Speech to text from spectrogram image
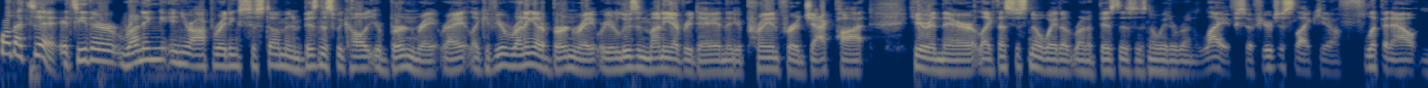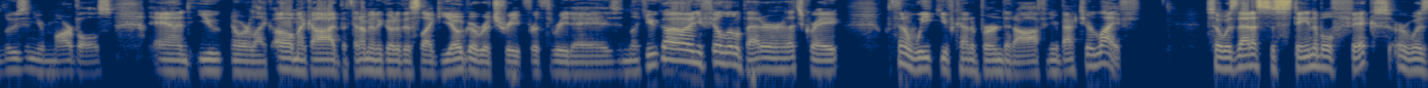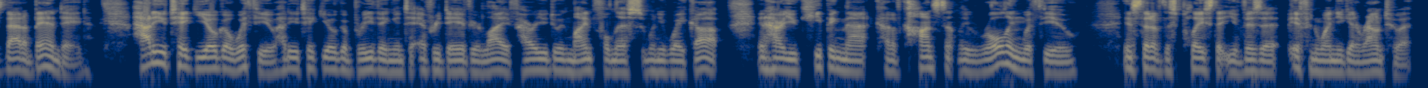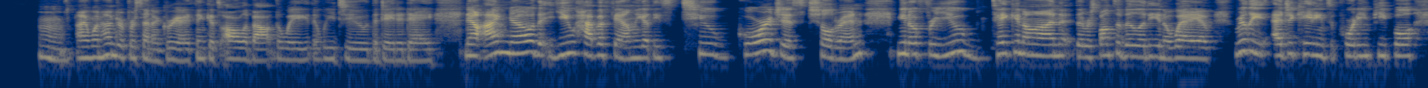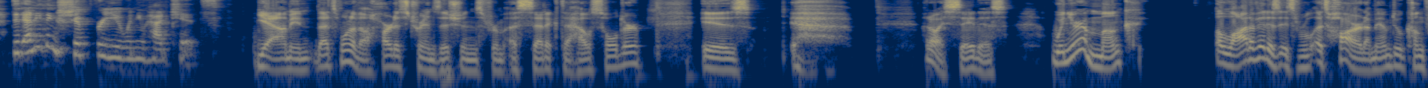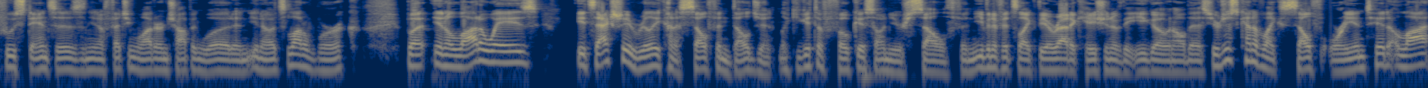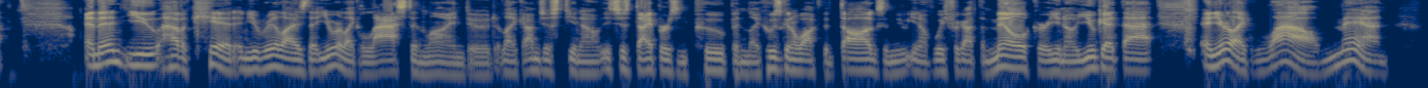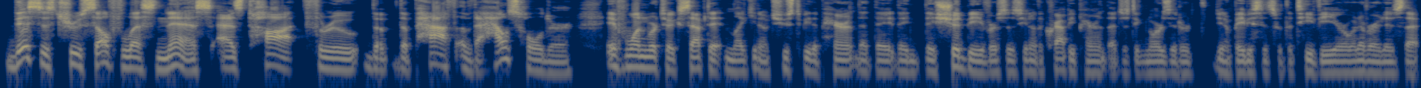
Well, that's it. It's either running in your operating system and in business we call it your burn rate, right? Like if you're running at a burn rate where you're losing money every day and then you're praying for a jackpot here and there, like that's just no way to run a business. There's no way to run a life. So if you're just like, you know, flipping out and losing your marbles and you are like, oh my God, but then I'm going to go to this like yoga retreat for three days and like you go and you feel a little better. That's great. Within a week, you've kind of burned it off and you're back to your life. So, was that a sustainable fix or was that a band aid? How do you take yoga with you? How do you take yoga breathing into every day of your life? How are you doing mindfulness when you wake up? And how are you keeping that kind of constantly rolling with you instead of this place that you visit if and when you get around to it? Mm, I 100% agree. I think it's all about the way that we do the day to day. Now, I know that you have a family, you got these two gorgeous children. You know, for you taking on the responsibility in a way of really educating, supporting people, did anything shift for you when you had kids? Yeah, I mean, that's one of the hardest transitions from ascetic to householder is how do I say this? When you're a monk, a lot of it is it's it's hard. I mean, I'm doing kung fu stances and you know fetching water and chopping wood and you know it's a lot of work, but in a lot of ways it's actually really kind of self-indulgent. Like you get to focus on yourself. And even if it's like the eradication of the ego and all this you're just kind of like self-oriented a lot and then you have a kid and you realize that you are like last in line dude. Like i'm just you know it's just diapers and poop and like who's going to walk the dogs and you you know we forgot the milk or you know you get that. And you're like wow man this is true selflessness as taught through the the path of the householder if one were to accept it and like you know choose to be the parent that they they they should be versus you know the crappy parent that just ignores it or you know babysits with the TV or whatever it is that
